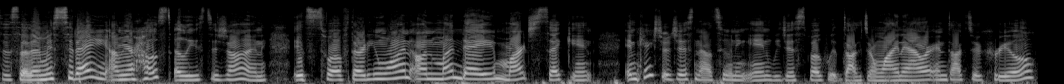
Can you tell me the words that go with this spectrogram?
to Southern Miss Today. I'm your host, Elise DeJean. It's 1231 on Monday, March 2nd. In case you're just now tuning in, we just spoke with Dr. Weinauer and Dr. Creel,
